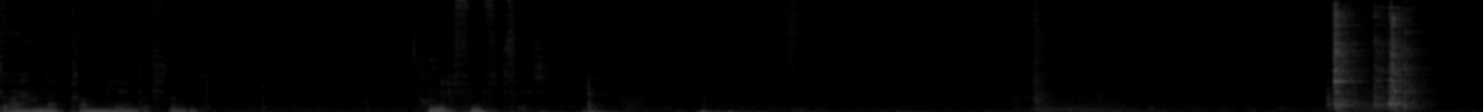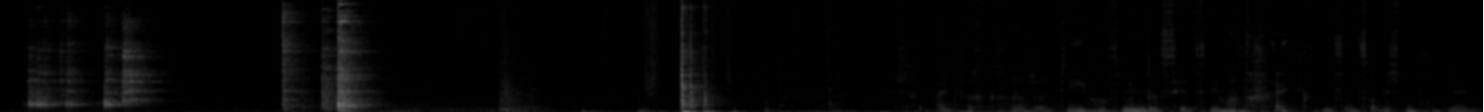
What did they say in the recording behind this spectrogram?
300 Gramm Mehl, das sind 150. Ich habe einfach gerade die Hoffnung, dass jetzt niemand reinkommt, sonst habe ich ein Problem.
